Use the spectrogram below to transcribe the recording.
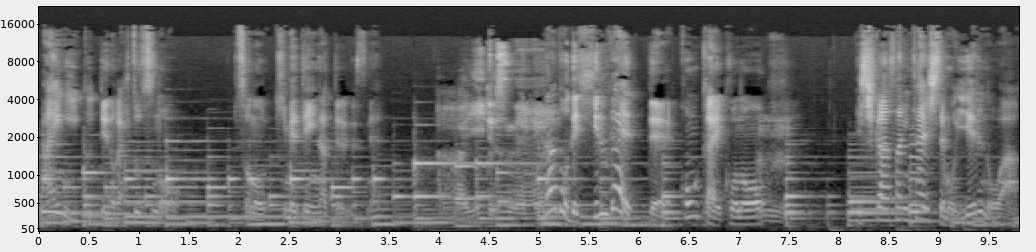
会いに行くっていうのが一つのその決め手になってるんですね。ああいいですね。なので翻って今回こうのん。石川さんに対しても言えるのは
